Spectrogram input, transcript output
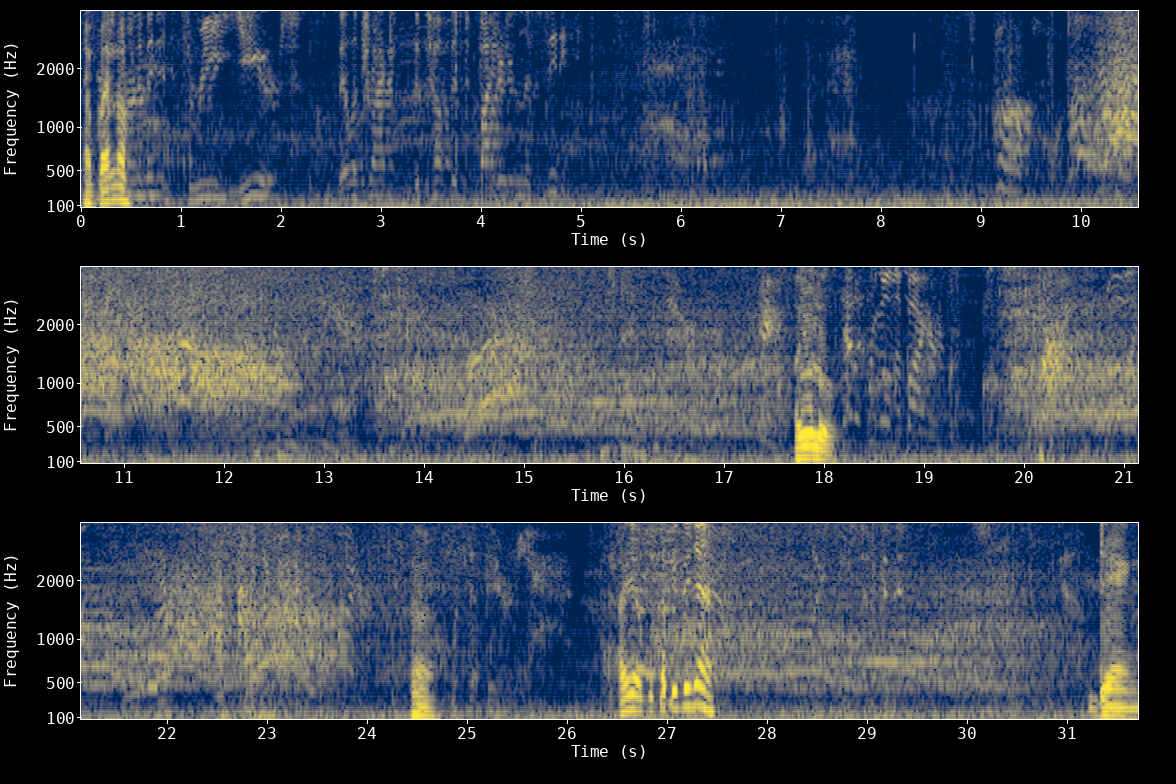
The ah, first bueno. tournament in three years. They'll attract the toughest fighters in the city. Ayo lo. Huh. Ayo buka pintunya. Dang.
